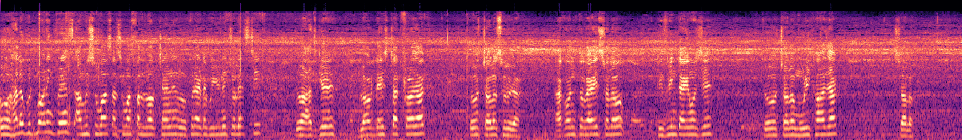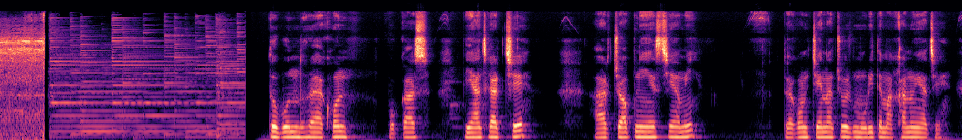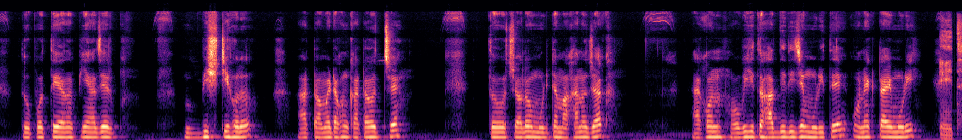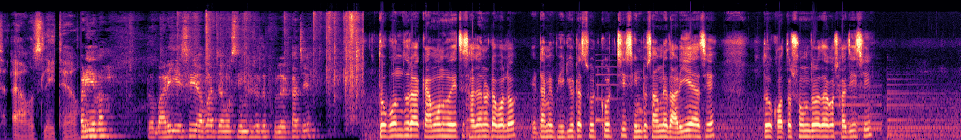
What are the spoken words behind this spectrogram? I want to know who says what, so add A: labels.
A: তো hello good morning friends আমি সুভাষ আর সুভাষ পাল ব্লগ চ্যানেলে নতুন একটা ভিডিও নিয়ে চলে এসেছি। তো আজকে ব্লগটা স্টার্ট করা যাক। তো চলো শুরু যাক। এখন তো গাইজ চলো টিফিন টাইম হচ্ছে। তো চলো মুড়ি খাওয়া যাক। চলো। তো বন্ধুরা, এখন প্রকাশ পেঁয়াজ কাটছে আর চপ নিয়ে এসেছি আমি। তো এখন চেনাচুর মুড়িতে মাখানোই আছে। তো উপর থেকে এখন পেঁয়াজের বৃষ্টি হলো আর টমেটো এখন কাটা হচ্ছে। তো চলো মুড়িটা মাখানো যাক। এখন অভিজিৎ হাত দিয়ে দিয়েছে মুড়িতে অনেকটাই মুড়ি. বাড়ি এলাম। তো বাড়ি এসে আবার যাব সিন্টুর সাথে ফুলের কাছে। তো বন্ধুরা কেমন হয়েছে সাজানোটা বলো? এটা আমি ভিডিওটা শ্যুট করছি সিন্টু সামনে দাঁড়িয়ে আছে। তো কত সুন্দর দেখো সাজিয়েছি।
